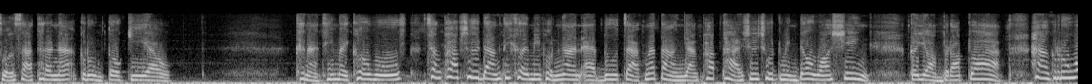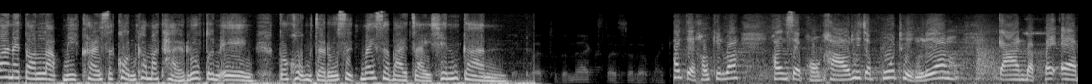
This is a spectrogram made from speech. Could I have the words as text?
สวนสาธารณะกรุงโตเกียวขณะที่ไมเคิลวูฟช่างภาพชื่อดังที่เคยมีผลงานแอบดูจากหน้าต่างอย่างภาพถ่ายชื่อชุด Window Washing ก็ยอมรับว่า หากรู้ว่าในตอนหลับมีใครสักคนเข้ามาถ่ายรูปตนเอง ก็คงจะรู้สึกไม่สบายใจเช่นกัน ถ้าเกิดเขาคิดว่าคอนเซปต์ของเขาที่จะพูดถึงเรื่องการแบบไปแอบ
